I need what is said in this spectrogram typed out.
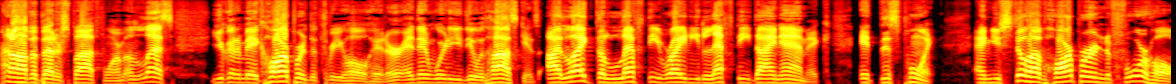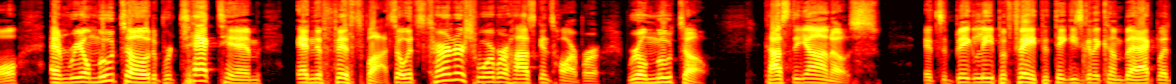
I don't have a better spot for him unless you're going to make Harper the three hole hitter. And then where do you deal with Hoskins? I like the lefty righty lefty dynamic at this point. And you still have Harper in the four hole and Realmuto to protect him in the fifth spot. So it's Turner, Schwarber, Hoskins, Harper, Realmuto, Castellanos. It's a big leap of faith to think he's going to come back, but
